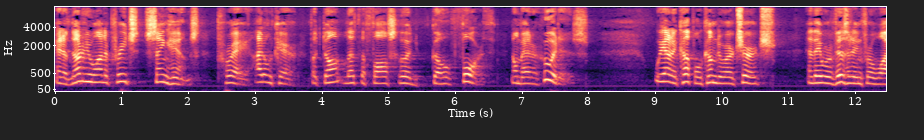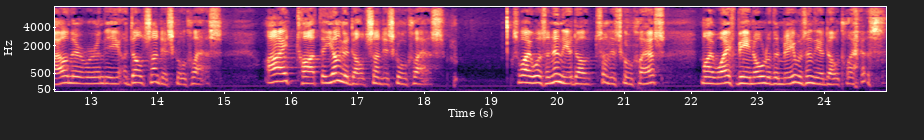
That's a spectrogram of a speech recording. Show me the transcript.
And if none of you want to preach, sing hymns, pray. I don't care. But don't let the falsehood go forth, no matter who it is. We had a couple come to our church, and they were visiting for a while, and they were in the adult Sunday school class. I taught the young adult Sunday school class. So I wasn't in the adult Sunday school class. My wife, being older than me, was in the adult class.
